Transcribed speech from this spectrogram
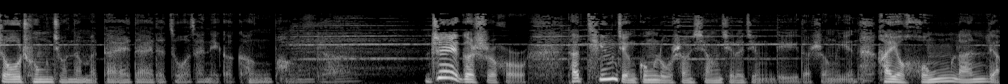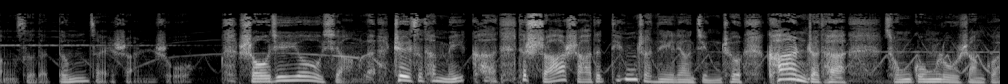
周冲就那么呆呆的坐在那个坑旁边。这个时候，他听见公路上响起了警笛的声音，还有红蓝两色的灯在闪烁。手机又响了，这次他没看，他傻傻的盯着那辆警车，看着他从公路上拐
